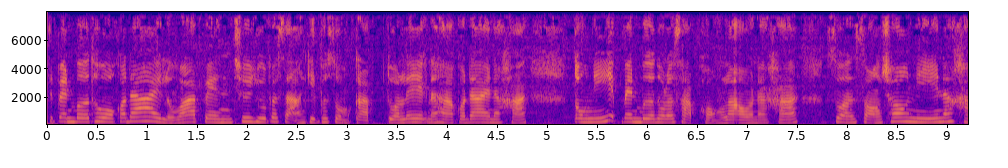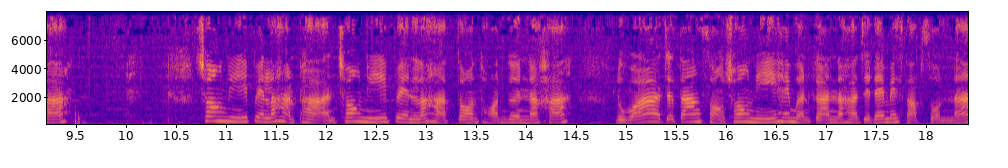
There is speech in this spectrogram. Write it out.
จะเป็นเบอร์โทรก็ได้หรือว่าเป็นชื่อยุทธภาษาอังกฤษผสมกับตัวเลขนะคะก็ได้นะคะ ตรงนี้เป็นเบอร์โทรศัพท์ของเรานะคะ ส่วน 2 ช่องนี้นะคะ ช่องนี้เป็นรหัสผ่านช่องนี้เป็นรหัสตอนถอนเงินนะคะ หรือว่าจะตั้ง 2 ช่องนี้ให้เหมือนกันนะคะ จะได้ไม่สับสนนะ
